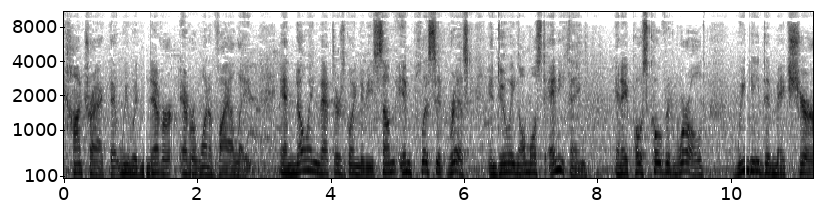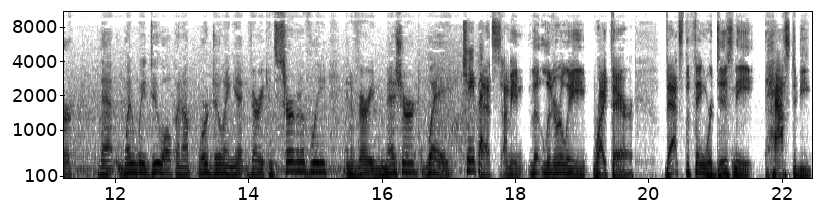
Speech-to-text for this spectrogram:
contract that we would never, ever want to violate. And knowing that there's going to be some implicit risk in doing almost anything in a post COVID world, we need to make sure that when we do open up, we're doing it very conservatively in a very measured way. That's, I mean, literally right there. That's the thing where Disney has to be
